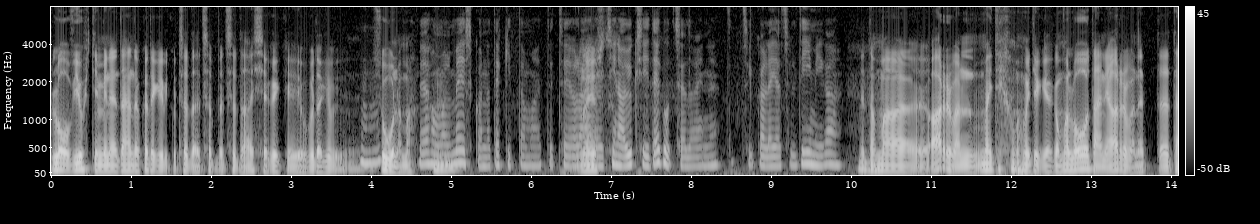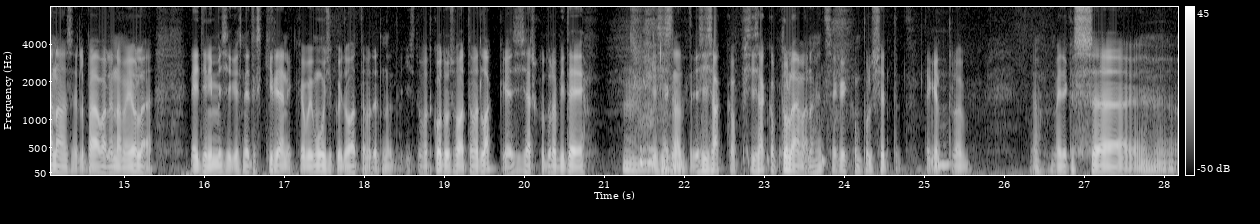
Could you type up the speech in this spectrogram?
loov juhtimine tähendab ka tegelikult seda, et sa pead seda asja kõike ju kuidagi mm -hmm. suunama. jah, omal mm -hmm. meeskonna tekitama, et, et see ei ole no ainult sina üksi tegutseda, on ju, et, et sa ikka leiad selle tiimi ka. et noh, ma arvan, ma ei tea muidugi, aga ma loodan ja arvan, et tänasel päeval enam ei ole neid inimesi, kes näiteks kirjanikke või muusikuid vaatavad, et nad istuvad kodus, vaatavad lakke ja siis järsku tuleb idee mm.. ja siis nad, ja siis hakkab, siis hakkab tulema, noh et see kõik on bullshit, et tegelikult mm. tuleb noh, ma ei tea, kas äh,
